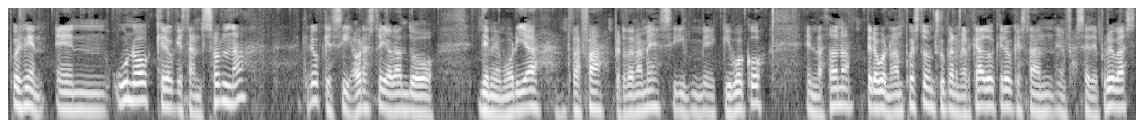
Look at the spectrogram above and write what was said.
Pues bien, en uno creo que está en Solna, creo que sí, ahora estoy hablando de memoria, Rafa, perdóname si me equivoco en la zona, pero bueno, han puesto un supermercado, creo que están en fase de pruebas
